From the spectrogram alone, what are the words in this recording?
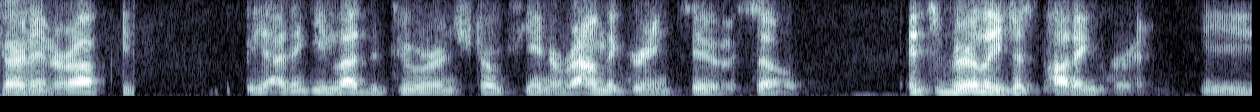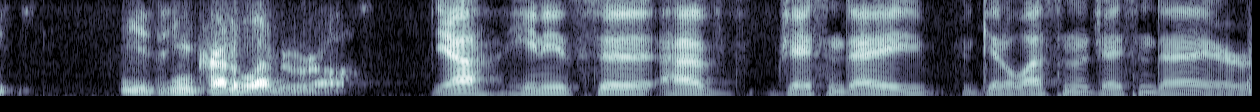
Sorry to interrupt. He's, I think he led the tour in strokes gained around the green too. So it's really just putting for him. He's he's incredible everywhere else. Yeah, he needs to have Jason Day get a lesson with Jason Day or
